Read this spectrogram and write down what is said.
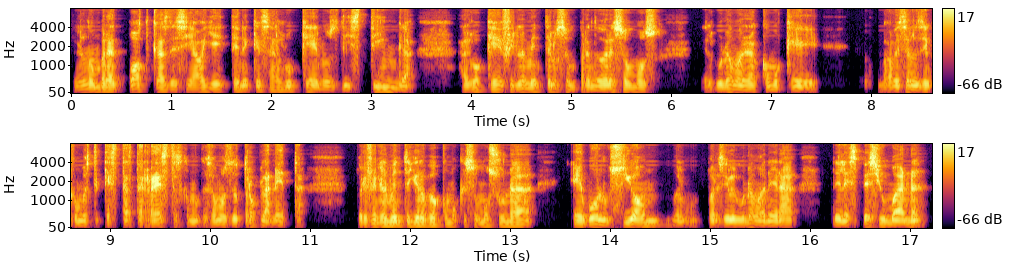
en el nombre del podcast decía, oye, tiene que ser algo que nos distinga, algo que finalmente los emprendedores somos de alguna manera como que, a veces nos dicen como este, que extraterrestres, como que somos de otro planeta, pero finalmente yo lo veo como que somos una evolución, por decirlo de alguna manera, de la especie humana,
